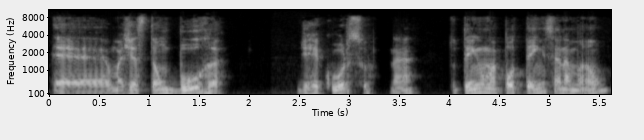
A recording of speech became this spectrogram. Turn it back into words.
é uma gestão burra de recurso, né? Tu tem uma potência na mão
